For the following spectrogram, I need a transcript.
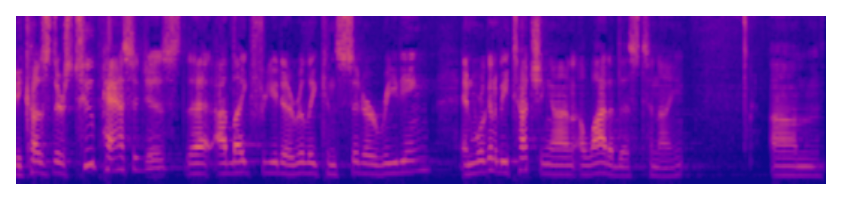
because there's two passages that I'd like for you to really consider reading, and we're going to be touching on a lot of this tonight. Um,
